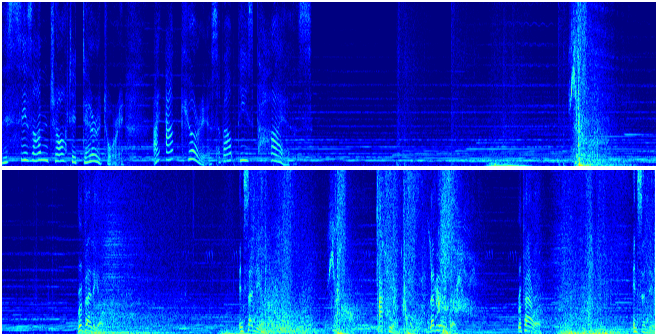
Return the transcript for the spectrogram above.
this is uncharted territory. I am curious about these pyres. Revelio. Incendio. Accio. Levioso. Reparo. Incendio.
